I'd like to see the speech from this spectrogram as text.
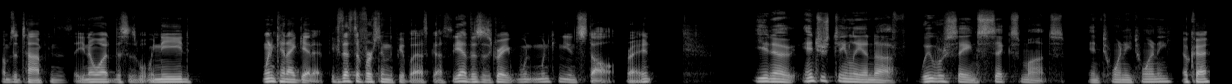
comes to Tompkins and say, you know what, this is what we need, when can I get it? Because that's the first thing that people ask us. Yeah, this is great. When, when can you install? Right? You know, interestingly enough, we were saying six months in 2020. Okay.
